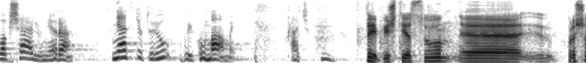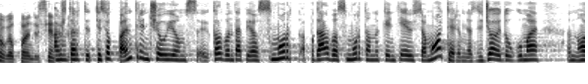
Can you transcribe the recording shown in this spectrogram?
lopšelių nėra. Net keturių vaikų mamai. Ačiū. Taip, iš tiesų, e, prašau, gal po Andrisienė. Aš dar tiesiog pantrinčiau Jums, kalbant apie smurt, pagalbą smurtą nukentėjusią moterim, nes didžioji dauguma nuo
